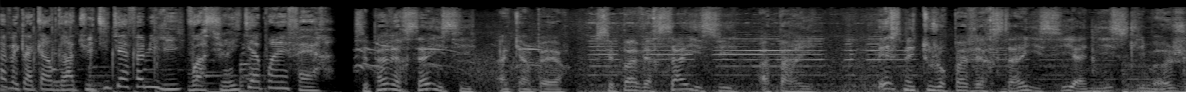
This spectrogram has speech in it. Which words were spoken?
avec la carte gratuite IKEA Family. Voir sur IKEA.fr. C'est pas Versailles ici, à Quimper. C'est pas Versailles ici, à Paris. Et ce n'est toujours pas Versailles ici, à Nice, Limoges,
